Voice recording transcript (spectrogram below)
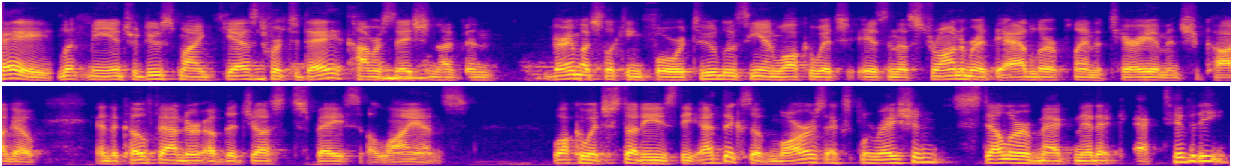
Okay, let me introduce my guest for today, a conversation I've been very much looking forward to. Lucianne Walkowicz is an astronomer at the Adler Planetarium in Chicago and the co founder of the Just Space Alliance. Walkowicz studies the ethics of Mars exploration, stellar magnetic activity,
